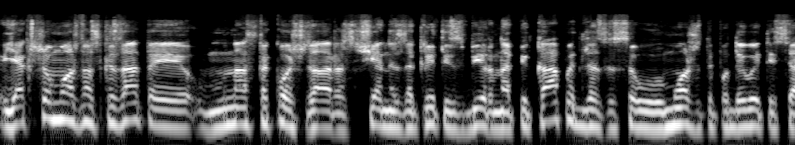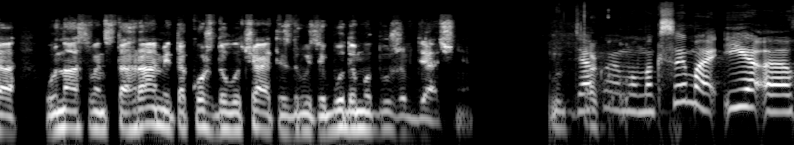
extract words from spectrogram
якщо можна сказати, у нас також зараз ще не закритий збір на пікапи для ЗСУ. Ви можете подивитися у нас в інстаграмі. Також долучайтесь, друзі. Будемо дуже вдячні. Ну, Дякуємо, Максима. І е,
